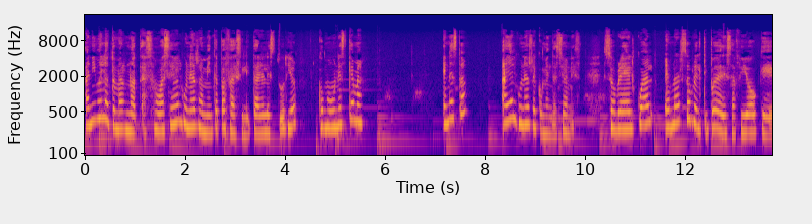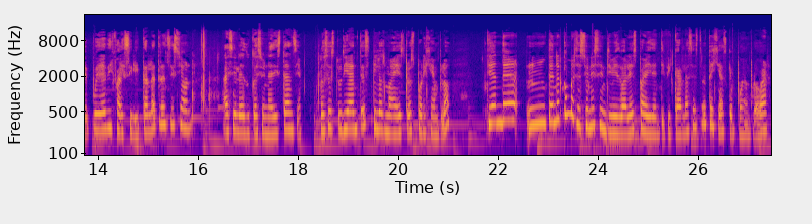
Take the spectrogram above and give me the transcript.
Anímalo a tomar notas o hacer alguna herramienta para facilitar el estudio, como un esquema. En esto hay algunas recomendaciones sobre el cual hablar sobre el tipo de desafío que puede facilitar la transición hacia la educación a distancia. Los estudiantes y los maestros, por ejemplo, tienden a mm, tener conversaciones individuales para identificar las estrategias que pueden probar.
